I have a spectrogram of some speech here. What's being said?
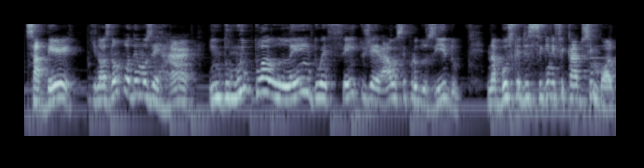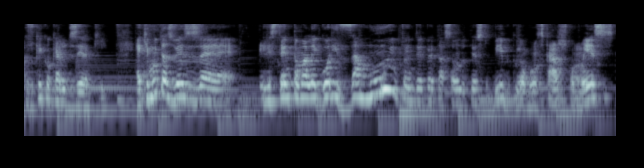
saber que nós não podemos errar indo muito além do efeito geral a ser produzido na busca de significados simbólicos. O que, que eu quero dizer aqui? É que muitas vezes é, eles tentam alegorizar muito a interpretação do texto bíblico, em alguns casos como esses,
